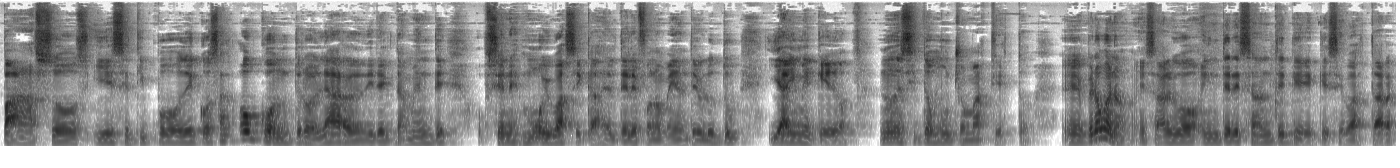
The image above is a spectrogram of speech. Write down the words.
pasos y ese tipo de cosas o controlar directamente opciones muy básicas del teléfono mediante Bluetooth y ahí me quedo. No necesito mucho más que esto. Eh, pero bueno, es algo interesante que, se va a estar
